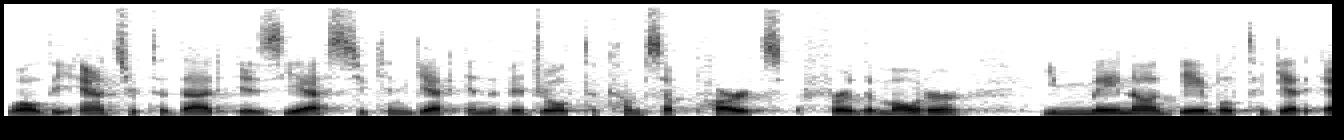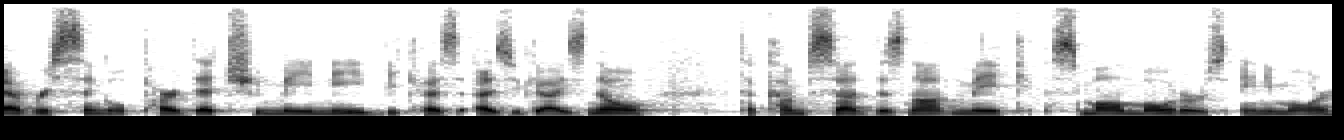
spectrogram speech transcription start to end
Well, the answer to that is yes. You can get individual Tecumseh parts for the motor. You may not be able to get every single part that you may need because, as you guys know, Tecumseh does not make small motors anymore.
